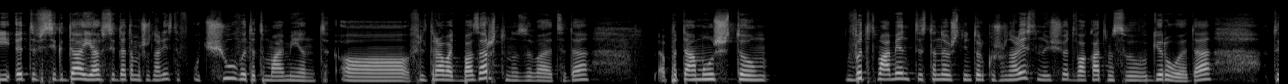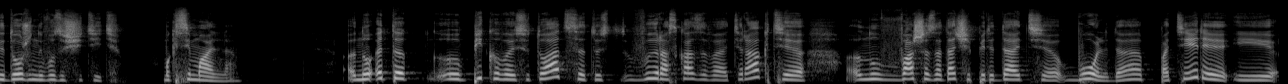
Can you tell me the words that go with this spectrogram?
и это всегда, я всегда там журналистов учу в этот момент э, фильтровать базар, что называется, да, потому что в этот момент ты становишься не только журналистом, но еще адвокатом своего героя, да, ты должен его защитить максимально. Но это э, пиковая ситуация, то есть вы, рассказывая о теракте, ну, ваша задача передать боль, да, потери и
